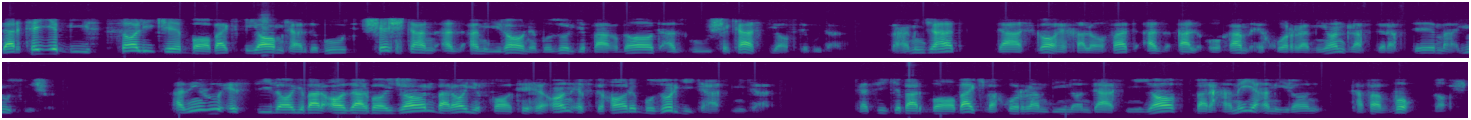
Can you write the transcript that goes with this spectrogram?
در طی بیست سالی که بابک قیام کرده بود شش تن از امیران بزرگ بغداد از او شکست یافته بودند. و همین جهت دستگاه خلافت از قلع و قمع خرمیان رفته رفته معیوس می‌شد. از این رو استیلای بر آذربایجان برای فاتح آن افتخار بزرگی کسب می‌کرد. کسی که بر بابک و خرم دینان دست مییافت بر همه امیران تفوق داشت.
